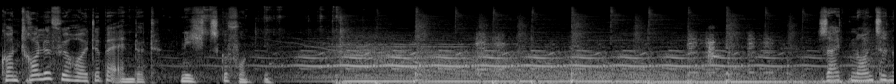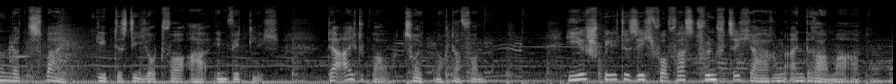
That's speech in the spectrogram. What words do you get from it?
Kontrolle für heute beendet. Nichts gefunden. Seit 1902 gibt es die JVA in Wittlich. Der Altbau zeugt noch davon. Hier spielte sich vor fast 50 Jahren ein Drama ab.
